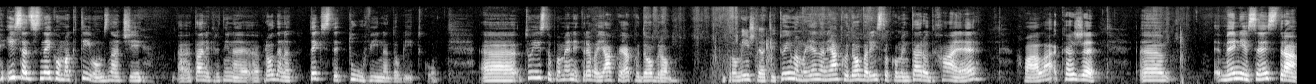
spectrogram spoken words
I sad s nekom aktivom, znači ta nekretnina je prodana, tek ste tu vi na dobitku. Tu isto po meni treba jako, jako dobro promišljati. Tu imamo jedan jako dobar isto komentar od HR. Hvala. Kaže, meni je sestra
